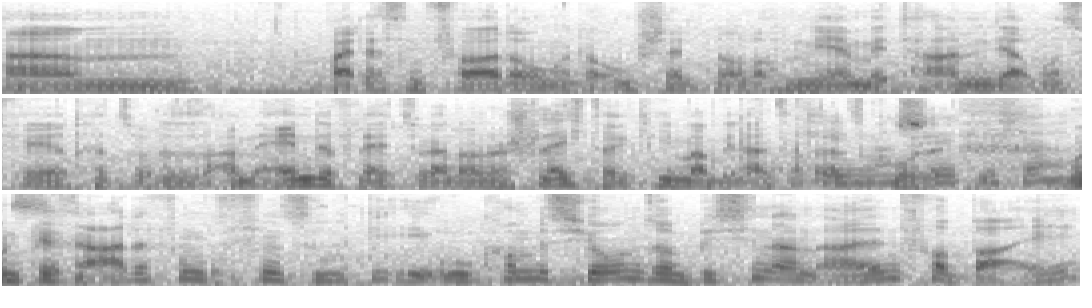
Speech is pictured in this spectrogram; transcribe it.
Ähm, bei dessen Förderung unter Umständen auch noch mehr Methan in die Atmosphäre tritt, sodass es am Ende vielleicht sogar noch eine schlechtere Klimabilanz hat als Kohle. Und gerade versucht die EU-Kommission so ein bisschen an allen vorbei,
